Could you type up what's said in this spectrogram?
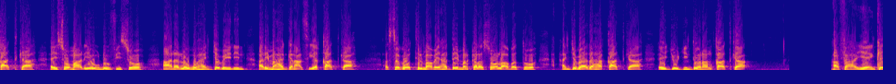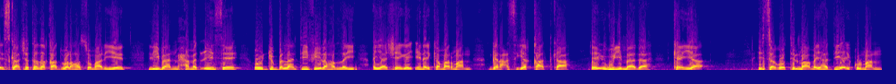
qaadka ay soomaaliya u dhoofiso. Aanan lagu hanjabaynin arrimaha ganacsiga qaadka isagoo tilmaamay hadday mar kale soo laabato hanjabaadaha qaadka ay joojin doonaan qaadka. Afhayeenka iskaashatada qaadwalaha soomaaliyeed liibaan maxamed ciise oo jubbaland t v la hadlay ayaa sheegay inay ka maarmaan ganacsiga qaadka ee ugu yimaada kenya isagoo tilmaamay haddii ay kulmaan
